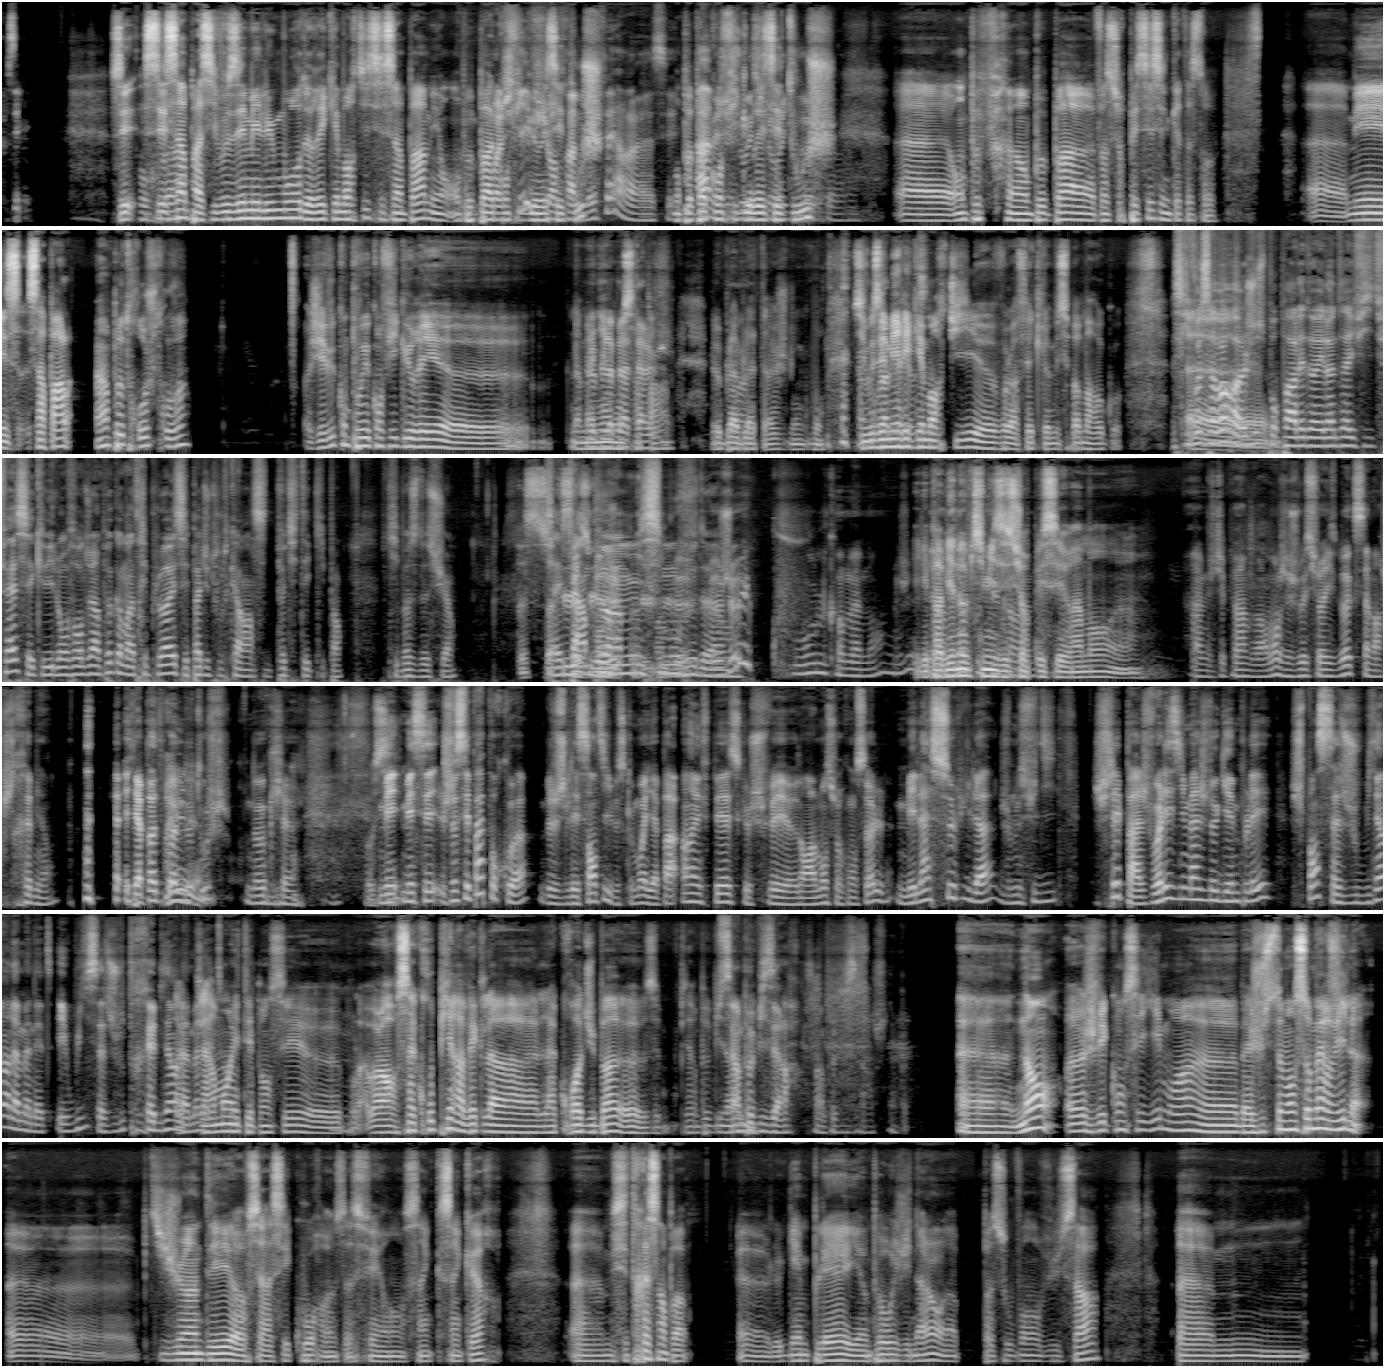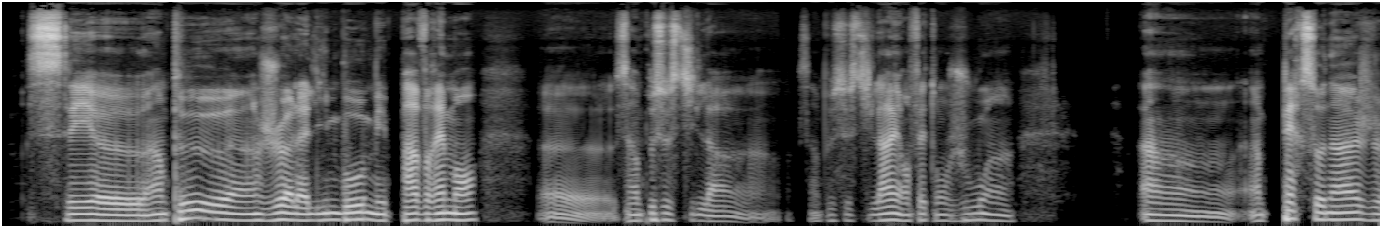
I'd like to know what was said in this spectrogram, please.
c'est sympa. Si vous aimez l'humour de Rick et Morty, c'est sympa, mais on peut pas configurer ses touches. On peut pas Ah, configurer ses touches. Heu, on peut on peut pas enfin sur PC, c'est une catastrophe. Mais ça ça parle un peu trop, je trouve. J'ai vu qu'on pouvait configurer, la manière dont ça parle. Le blablatage. Donc bon, si On vous aimez Rick et. Morty, heu, voilà, faites-le, mais c'est pas Marocco. Ce qu'il faut savoir, euh, juste pour parler de Island Life vite fait, c'est qu'ils l'ont vendu un peu comme un triple A et c'est pas du tout le cas. hein. C'est une petite équipe hein, qui bosse dessus. hein. ça C'est un peu un Le- miss-move de. Le jeu est cool quand même. hein. Le jeu Il est pas bien bien optimisé sur. PC, vraiment, Ah, mais je sais pas, vraiment, j'ai joué sur Xbox, ça marche très bien. Il y a pas de Oui, problème de touche, donc Aussi. mais c'est je sais pas pourquoi, je l'ai senti parce que moi, il y a pas un FPS que je fais, heu, normalement sur console, mais là, celui-là, je me suis dit: «Je sais pas, je vois les images de gameplay, je pense ça se joue bien à la manette» et oui, ça se joue très bien à Ça a la manette, clairement été pensé, heu, Mmh. pour la alors s'accroupir avec la la croix du bas, heu, c'est un peu C'est bizarre, un peu mais bizarre, c'est un peu bizarre, je suis non, je vais conseiller moi, bah, justement Somerville, petit jeu indé, c'est assez court, ça se fait en 5- 5 heures, heu, mais c'est très sympa. Heu, le gameplay est un peu original, on n'a pas souvent vu ça. Hem c'est, un peu un jeu à la Limbo, mais pas vraiment. C'est un peu ce style-là, c'est un peu ce style-là et en fait, on joue un un personnage,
